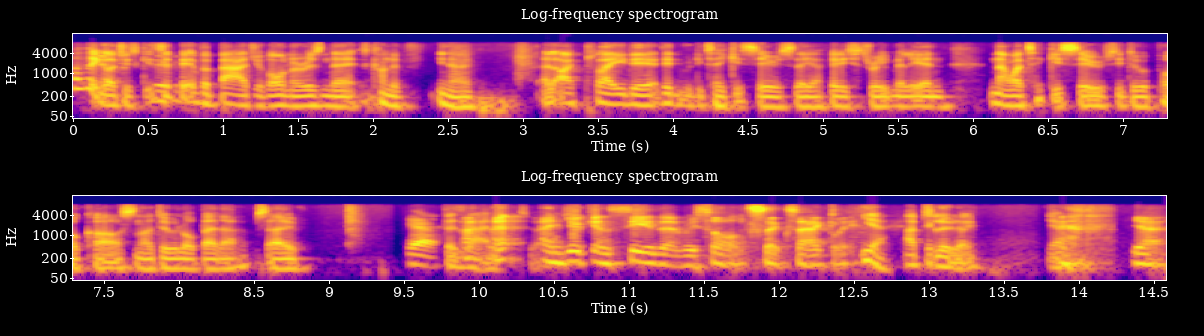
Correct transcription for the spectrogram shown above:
I think Yeah, I just it's a bit of a badge of honor, isn't it? It's kind of you know, I I played it. I didn't really take it seriously. I finished three million. Now I take it seriously, do a podcast, and I do a lot better. So Yeah. there's that. element to it. and you can see the results exactly. Yeah, absolutely. Yeah. Yeah,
